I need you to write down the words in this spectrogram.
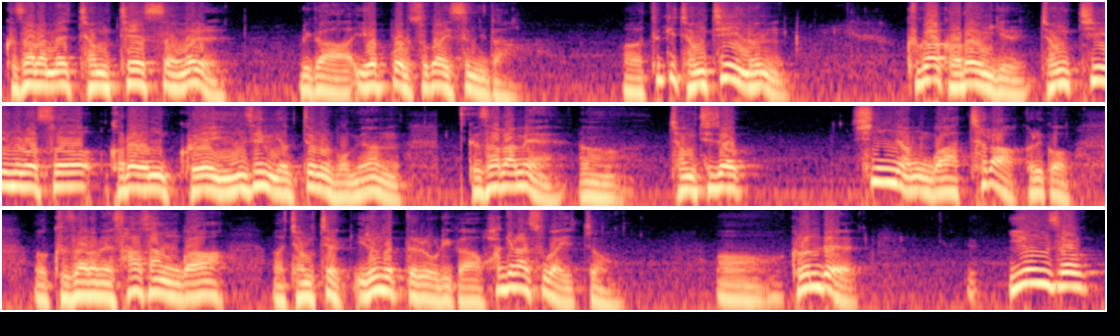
그 사람의 정체성을 우리가 엿볼 수가 있습니다. 어, 특히 정치인은 그가 걸어온 길, 정치인으로서 걸어온 그의 인생 역정을 보면 그 사람의 어, 정치적 신념과 철학 그리고 어, 그 사람의 사상과 어, 정책 이런 것들을 우리가 확인할 수가 있죠. 어, 그런데 이은석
